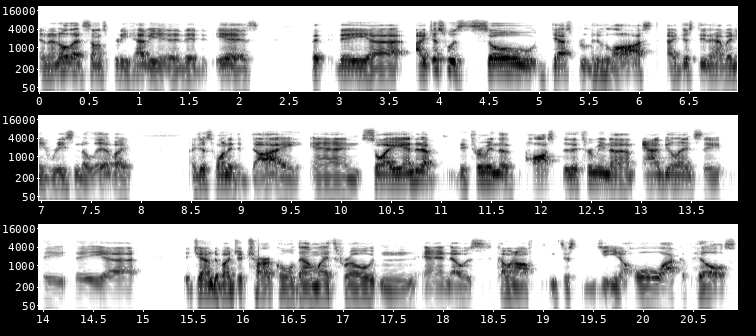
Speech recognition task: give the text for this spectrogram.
and I know that sounds pretty heavy. It, it is, but they uh, I just was so desperately lost. I just didn't have any reason to live. I I just wanted to die. And so I ended up they threw me in the hospital. They threw me in an ambulance. They they they uh, they jammed a bunch of charcoal down my throat and and I was coming off just eating a whole whack of pills.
